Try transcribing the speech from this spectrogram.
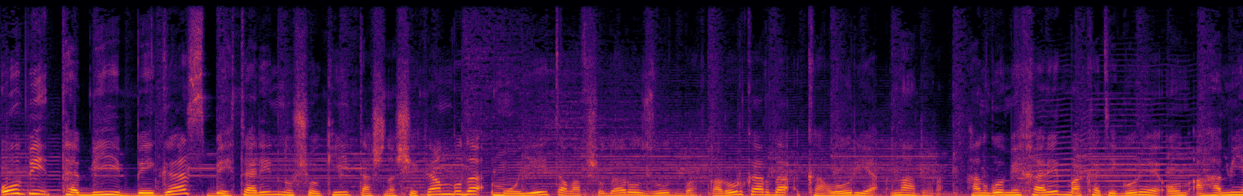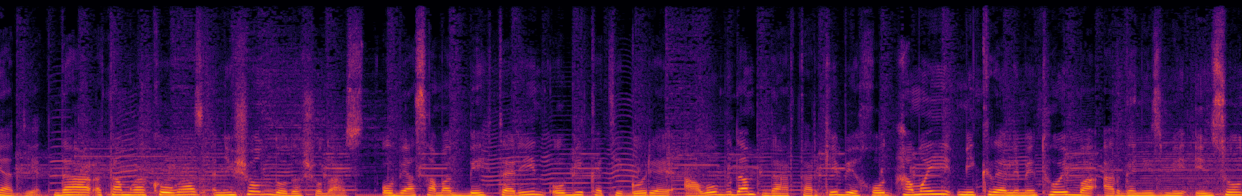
оби табиӣ бегаз беҳтарин нӯшокии ташнашикан буда моеъи талафшударо зуд барқарор карда калория надорад. Ҳангоми харид ба категорияи он аҳамият диҳед дар тамға коғаз нишон дода шудааст. Оби аз ҳама беҳтарин оби категорияи аъло буда дар таркиби худ ҳамаи микроэлементҳои ба организми инсон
